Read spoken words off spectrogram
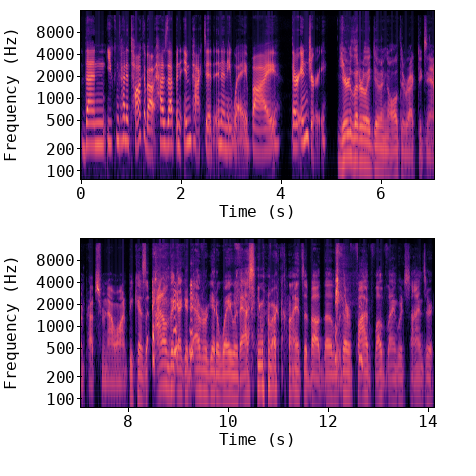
Then you can kind of talk about has that been impacted in any way by their injury? You're literally doing all direct exam preps from now on because I don't think I could ever get away with asking one of our clients about the, their five love language signs or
